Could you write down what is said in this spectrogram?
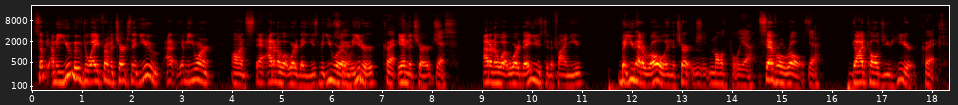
Some, I mean, you moved away from a church that you, I, I mean, you weren't on staff. I don't know what word they used, but you were sure. a leader. Correct. In the church. Yes. I don't know what word they used to define you. But you had a role in the church. Multiple, yeah. Several roles. Yeah. God called you here. Correct.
